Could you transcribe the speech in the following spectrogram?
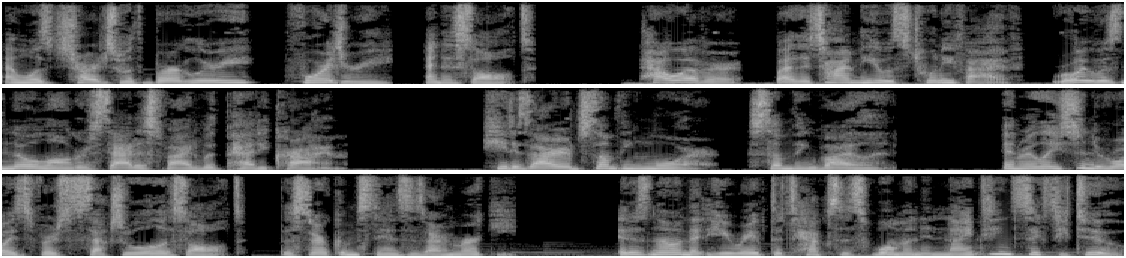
and was charged with burglary, forgery, and assault. However, by the time he was 25, Roy was no longer satisfied with petty crime. He desired something more, something violent. In relation to Roy's first sexual assault, the circumstances are murky. It is known that he raped a Texas woman in 1962.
